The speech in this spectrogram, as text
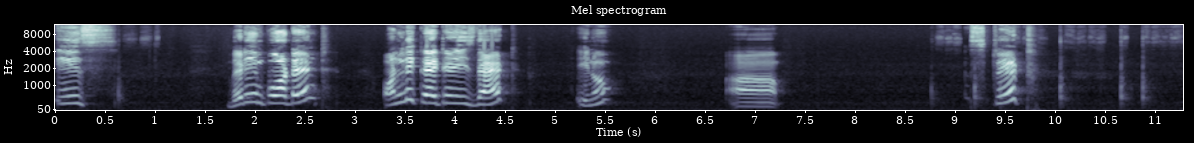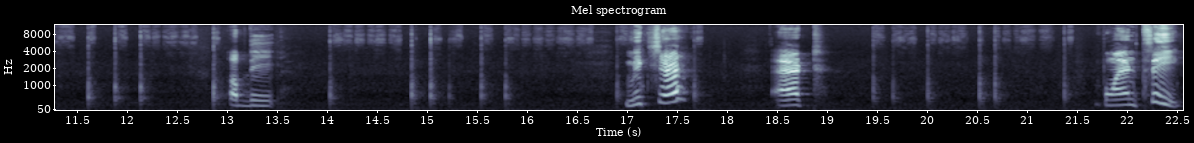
is very important only criteria is that you know uh, state of the mixture at point 3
